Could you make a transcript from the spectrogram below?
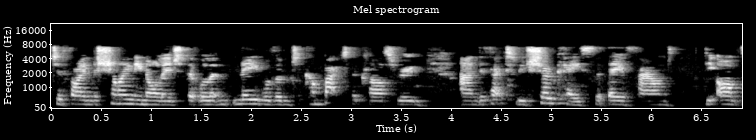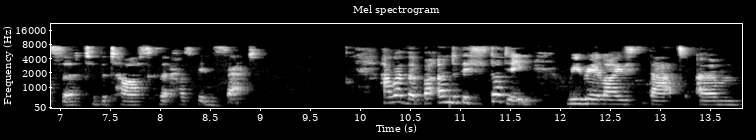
to find the shiny knowledge that will enable them to come back to the classroom and effectively showcase that they have found the answer to the task that has been set. However, but under this study, we realised that um,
